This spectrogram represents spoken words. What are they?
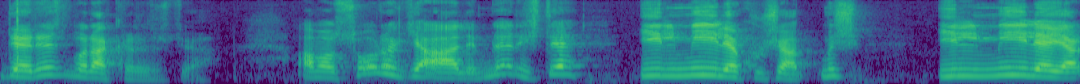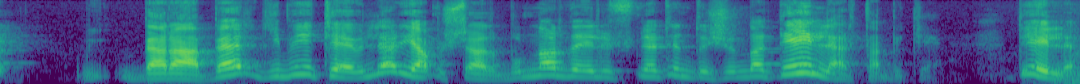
Deriz bırakırız diyor. Ama sonraki alimler işte ilmiyle kuşatmış, ilmiyle beraber gibi teviller yapmışlar. Bunlar da ehl sünnetin dışında değiller tabii ki. Değiller.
